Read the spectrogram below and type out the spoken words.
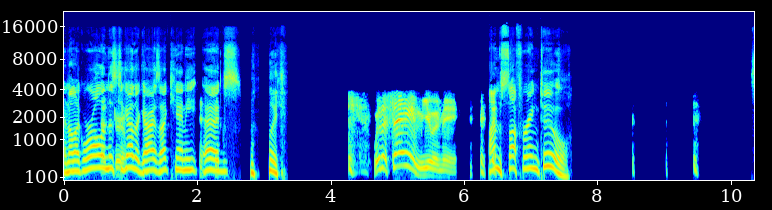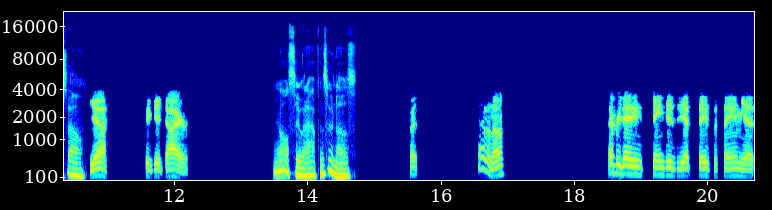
And I'm like, we're all in this true. together, guys. I can't eat eggs. like, We're the same, you and me. I'm suffering too. So Yeah, could get dire. you know, we'll see what happens. Who knows? But I don't know. Every day changes, yet stays the same. Yet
